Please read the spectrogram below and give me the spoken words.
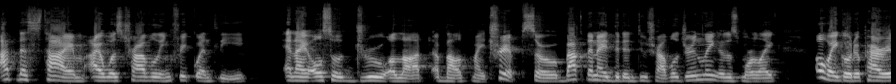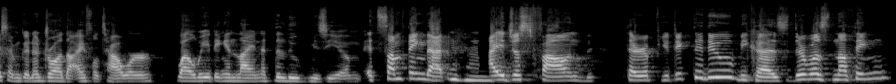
at this time I was traveling frequently and I also drew a lot about my trip. So back then I didn't do travel journaling. It was more like, oh, I go to Paris, I'm gonna draw the Eiffel Tower while waiting in line at the Louvre Museum. It's something that mm-hmm. I just found therapeutic to do because there was nothing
